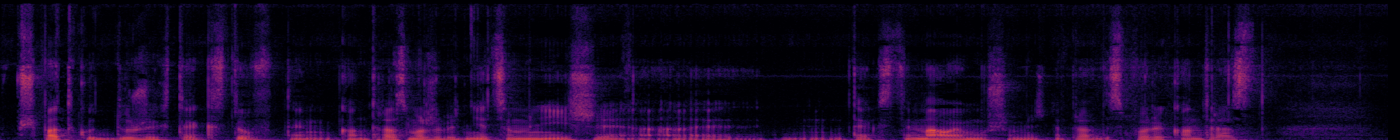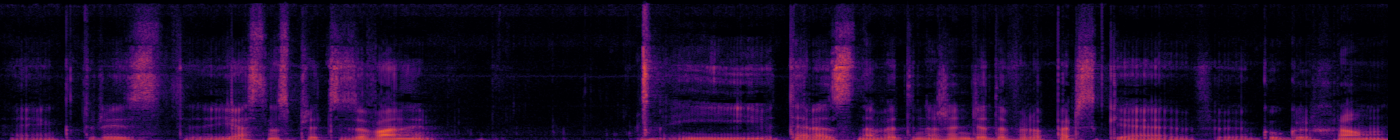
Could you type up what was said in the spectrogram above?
W przypadku dużych tekstów ten kontrast może być nieco mniejszy, ale teksty małe muszą mieć naprawdę spory kontrast, e, który jest jasno sprecyzowany. I teraz nawet narzędzia deweloperskie w Google Chrome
